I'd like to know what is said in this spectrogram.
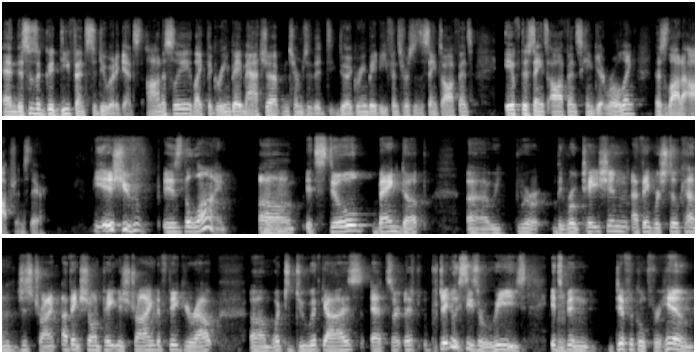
And this is a good defense to do it against. Honestly, like the Green Bay matchup in terms of the, the Green Bay defense versus the Saints offense, if the Saints offense can get rolling, there's a lot of options there. The issue is the line. Mm-hmm. Uh, it's still banged up. Uh, we we're the rotation. I think we're still kind of just trying. I think Sean Payton is trying to figure out um, what to do with guys at particularly Cesar Ruiz. It's Mm-hmm. been difficult for him.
